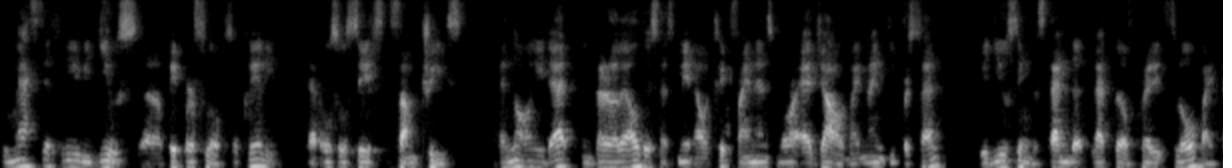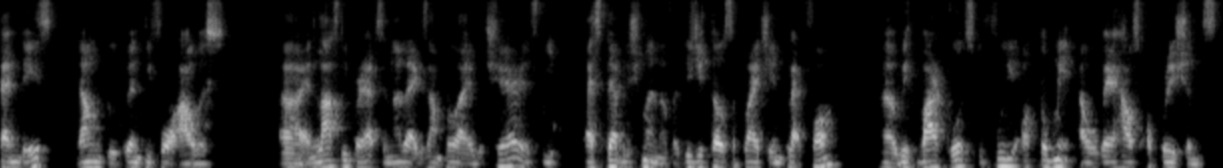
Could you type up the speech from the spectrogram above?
to massively reduce uh, paper flow. So clearly that also saves some trees. And not only that, in parallel, this has made our trade finance more agile by 90% reducing the standard letter of credit flow by 10 days down to 24 hours. Uh, and lastly, perhaps another example I would share is the establishment of a digital supply chain platform uh, with barcodes to fully automate our warehouse operations.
